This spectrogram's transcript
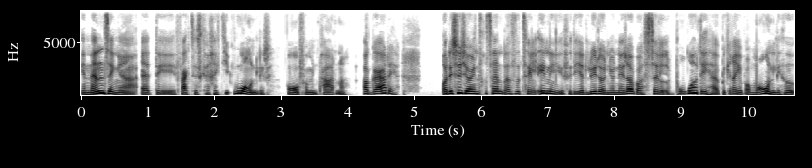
En anden ting er, at det faktisk er rigtig uordentligt over for min partner at gøre det. Og det synes jeg er interessant at tale ind i, fordi at lytteren jo netop også selv bruger det her begreb om ordentlighed.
